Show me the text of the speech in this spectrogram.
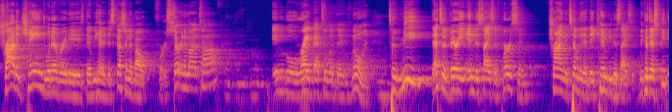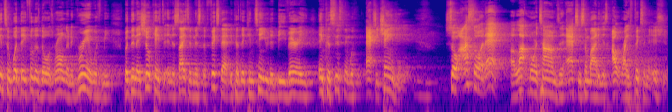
Try to change whatever it is that we had a discussion about for a certain amount of time. It would go right back to what they was doing. To me, that's a very indecisive person trying to tell me that they can be decisive because they're speaking to what they feel as though is wrong and agreeing with me, but then they showcase the indecisiveness to fix that because they continue to be very inconsistent with actually changing it. So I saw that a lot more times than actually somebody just outright fixing the issue.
